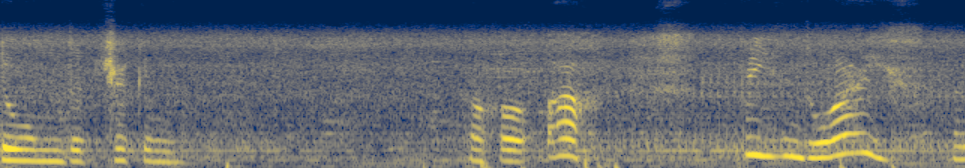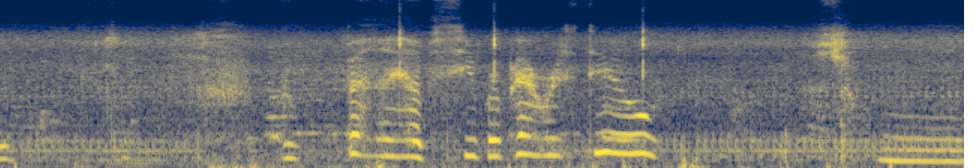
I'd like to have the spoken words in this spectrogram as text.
Doom the chicken. Uh-huh. Ah! Freezing twice! I, I bet I have superpowers too! Hmm.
